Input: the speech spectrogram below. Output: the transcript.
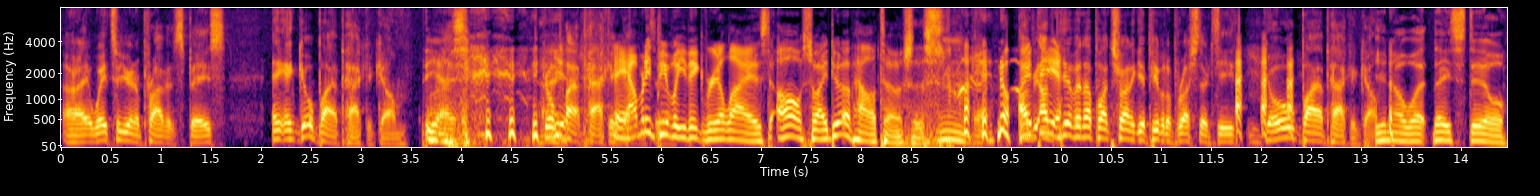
All right, wait till you're in a private space, and, and go buy a pack of gum. yes. right? go buy a pack of Hey, gum. Hey, how many too. people you think realized? Oh, so I do have halitosis. I had no I've, idea. I've given up on trying to get people to brush their teeth. Go buy a pack of gum. you know what? They still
